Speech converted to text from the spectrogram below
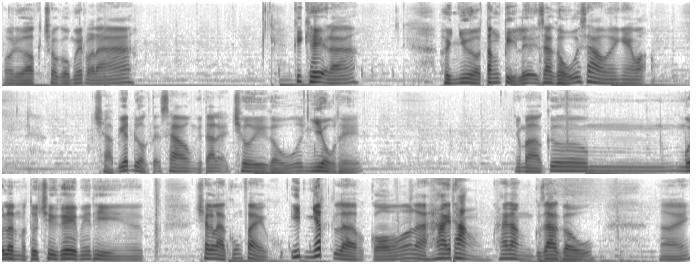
Thôi được, cho gấu mết vào đã. Kích hệ đã. Hình như là tăng tỷ lệ ra gấu hay sao anh em ạ? Chả biết được tại sao người ta lại chơi gấu nhiều thế. Nhưng mà cứ Mỗi lần mà tôi chơi game ấy thì Chắc là cũng phải ít nhất là có là hai thằng hai thằng ra gấu. Đấy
